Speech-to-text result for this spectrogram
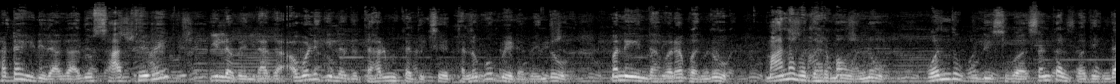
ಹಠ ಹಿಡಿದಾಗ ಅದು ಸಾಧ್ಯವೇ ಇಲ್ಲವೆಂದಾಗ ಅವಳಿಗಿಲ್ಲದ ಧಾರ್ಮಿಕ ದೀಕ್ಷೆ ತನಗೂ ಬೇಡವೆಂದು ಮನೆಯಿಂದ ಹೊರಬಂದು ಮಾನವ ಧರ್ಮವನ್ನು ಒಂದುಗೂಡಿಸುವ ಸಂಕಲ್ಪದಿಂದ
